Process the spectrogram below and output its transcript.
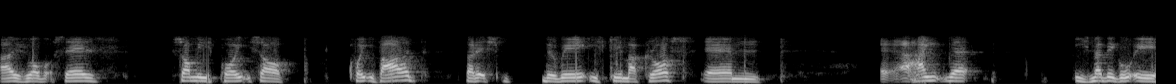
as Robert says, some of his points are quite valid, but it's the way he's came across. Um, I think that he's maybe got to,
